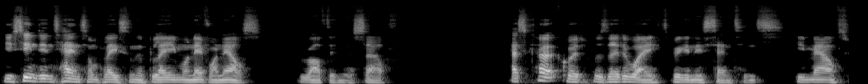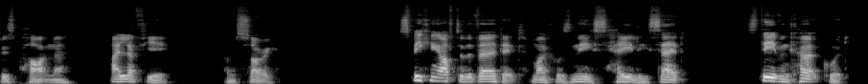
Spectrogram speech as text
You seemed intent on placing the blame on everyone else rather than yourself. As Kirkwood was led away to begin his sentence, he mouthed to his partner, I love you. I'm sorry. Speaking after the verdict, Michael's niece, Haley, said, Stephen Kirkwood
